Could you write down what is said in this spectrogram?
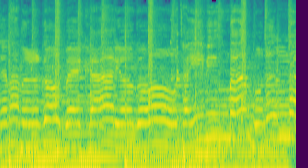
내 맘을 고백하려고 타이밍만 보는 날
